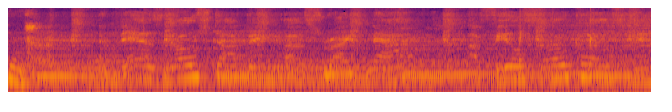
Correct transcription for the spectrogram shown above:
And there's no stopping us right now. I feel so close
